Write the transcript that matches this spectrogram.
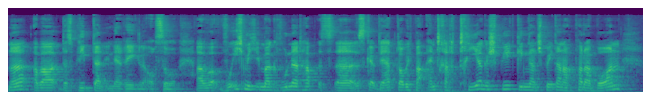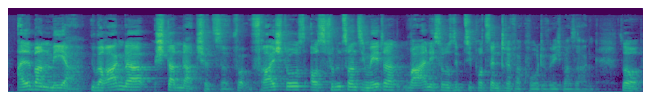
ne? aber das blieb dann in der Regel auch so. Aber wo ich mich immer gewundert habe, ist, äh, es, der hat glaube ich bei Eintracht Trier gespielt, ging dann später nach Paderborn Alban Mehr, überragender Standardschütze. Freistoß aus 25 Meter war eigentlich so 70% Trefferquote, würde ich mal sagen. So.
